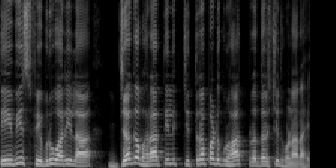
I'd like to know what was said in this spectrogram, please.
तेवीस फेब्रुवारीला जगभरातील चित्रपटगृहात प्रदर्शित होणार आहे.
